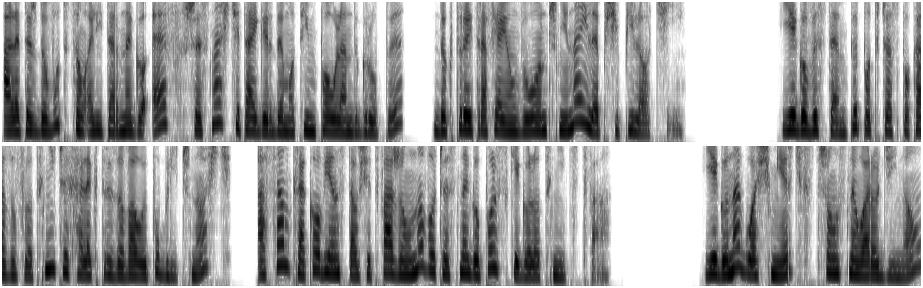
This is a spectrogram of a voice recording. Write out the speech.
ale też dowódcą elitarnego F-16 Tiger Demo Team Poland grupy, do której trafiają wyłącznie najlepsi piloci. Jego występy podczas pokazów lotniczych elektryzowały publiczność, a sam Krakowian stał się twarzą nowoczesnego polskiego lotnictwa. Jego nagła śmierć wstrząsnęła rodziną,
